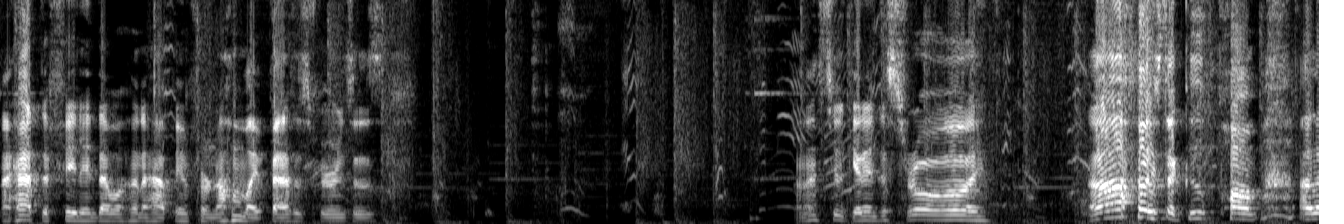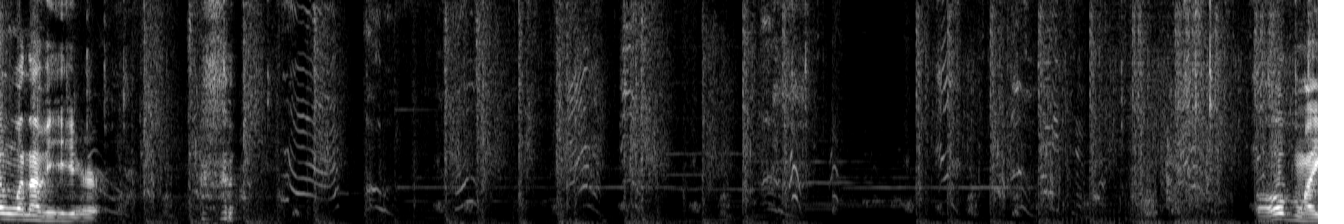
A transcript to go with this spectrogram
I had the feeling that was gonna happen from all my past experiences. I'm still getting destroyed. Oh, it's a good pump. I don't wanna be here. oh my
